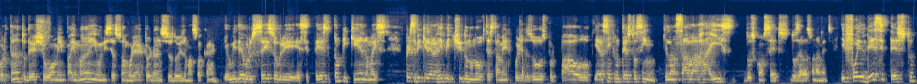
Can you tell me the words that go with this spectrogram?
Portanto, deixa o homem pai e mãe, une-se a sua mulher, tornando-se os dois uma só carne. Eu me debrucei sobre esse texto tão pequeno, mas percebi que ele era repetido no Novo Testamento por Jesus, por Paulo, e era sempre um texto assim que lançava a raiz dos conceitos dos relacionamentos. E foi desse texto,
